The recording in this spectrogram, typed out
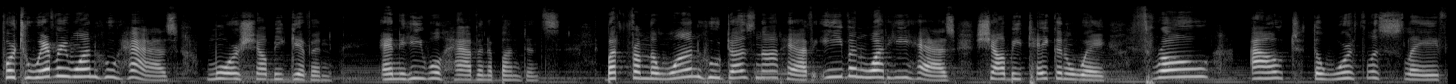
For to everyone who has, more shall be given, and he will have an abundance. But from the one who does not have, even what he has shall be taken away. Throw out the worthless slave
